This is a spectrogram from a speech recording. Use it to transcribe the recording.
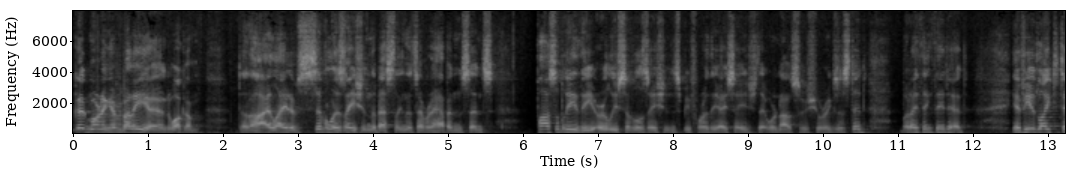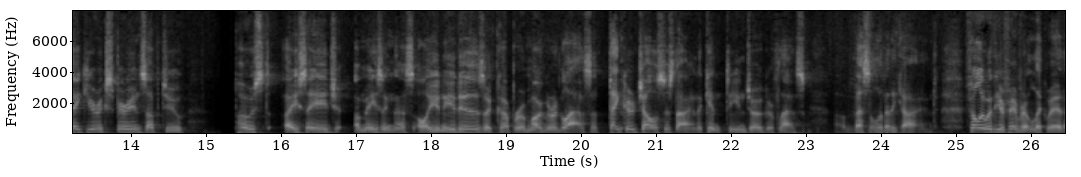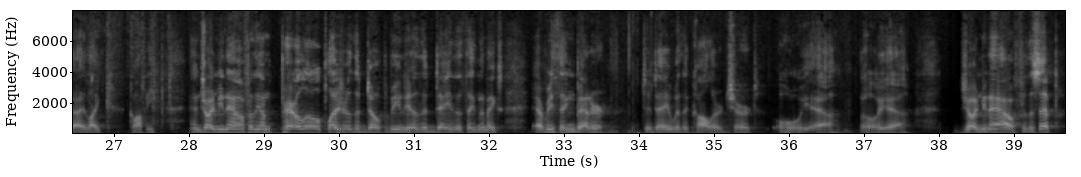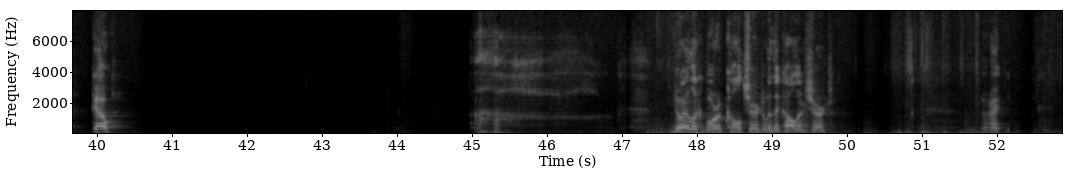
Good morning, everybody, and welcome to the highlight of civilization, the best thing that's ever happened since possibly the early civilizations before the Ice Age that we're not so sure existed, but I think they did. If you'd like to take your experience up to post Ice Age amazingness, all you need is a cup or a mug or a glass, a tankard, chalice or stein, a canteen, jug or flask, a vessel of any kind. Fill it with your favorite liquid. I like coffee. And join me now for the unparalleled pleasure of the dopamine here of the day, the thing that makes everything better. Today with a collared shirt. Oh, yeah. Oh, yeah. Join me now for the sip. Go. Ah. Do I look more cultured with a collared shirt? All right.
